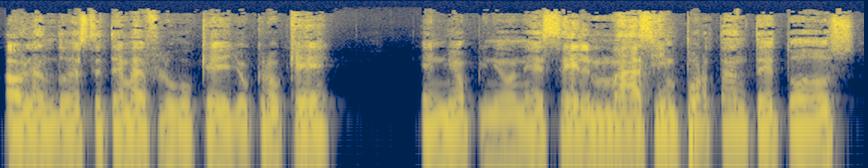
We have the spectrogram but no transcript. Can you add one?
hablando de este tema de flujo que yo creo que, en mi opinión, es el más importante de todos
